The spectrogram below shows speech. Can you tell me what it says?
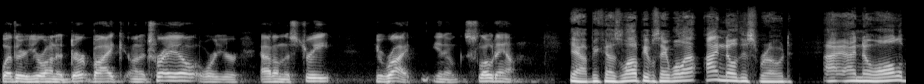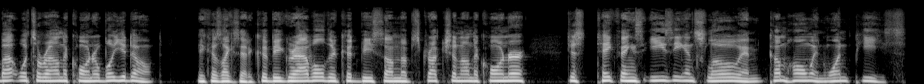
Whether you're on a dirt bike on a trail or you're out on the street, you're right. You know, slow down. Yeah, because a lot of people say, "Well, I, I know this road. I, I know all about what's around the corner." Well, you don't, because like I said, it could be gravel. There could be some obstruction on the corner. Just take things easy and slow, and come home in one piece.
